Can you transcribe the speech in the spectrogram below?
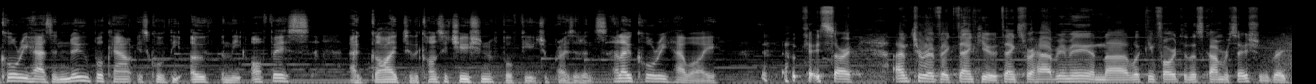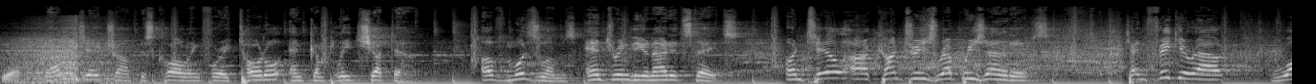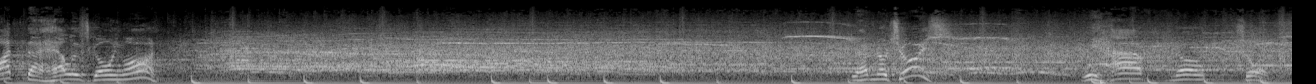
Corey has a new book out. It's called The Oath and the Office A Guide to the Constitution for Future Presidents. Hello, Corey. How are you? Okay, sorry. I'm terrific. Thank you. Thanks for having me and uh, looking forward to this conversation. Great deal. Donald J. Trump is calling for a total and complete shutdown of Muslims entering the United States until our country's representatives can figure out what the hell is going on. You have no choice. We have no choice.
